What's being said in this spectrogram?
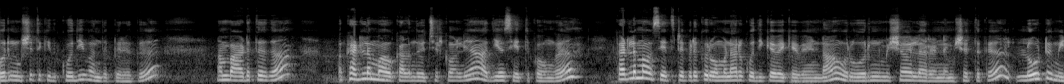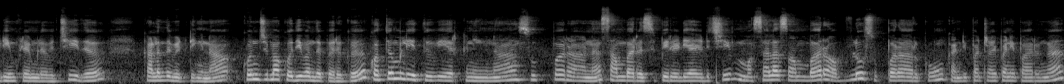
ஒரு நிமிஷத்துக்கு இது கொதி வந்த பிறகு நம்ம அடுத்ததாக கடலை மாவு கலந்து வச்சுருக்கோம் இல்லையா? அதையும் சேர்த்துக்கோங்க. கடலை மாவு சேர்த்துட்ட பிறகு ரொம்ப நேரம் கொதிக்க வைக்க வேண்டாம். ஒரு ஒரு நிமிஷம் இல்லை ரெண்டு நிமிஷத்துக்கு லோ டு மீடியம் ஃப்ளேமில் வச்சு இதை கலந்து விட்டிங்கன்னா கொஞ்சமாக கொதி வந்த பிறகு கொத்தமல்லியை தூவி இறக்குனிங்கன்னா சூப்பரான சாம்பார் ரெசிபி ரெடி ஆகிடுச்சு மசாலா சாம்பார் அவ்வளோ சூப்பராக இருக்கும். கண்டிப்பாக ட்ரை பண்ணி பாருங்கள்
